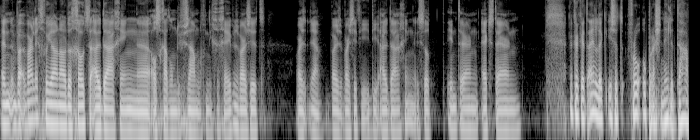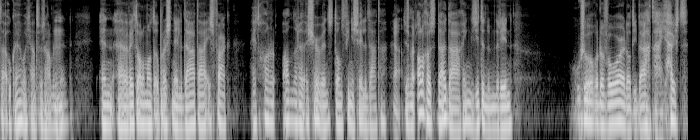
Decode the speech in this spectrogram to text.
En wa- waar ligt voor jou nou de grootste uitdaging eh, als het gaat om die verzamelen van die gegevens? Waar zit, waar, ja, waar, waar zit die, die uitdaging? Is dat intern, extern? En kijk, uiteindelijk is het vooral operationele data ook, hè, wat je aan het verzamelen Mhm. bent. En eh, we weten allemaal dat operationele data is vaak heeft gewoon een andere assurance dan financiële data. Ja. Dus mijn allergrootste uitdaging zit hem erin. Hoe zorgen we ervoor dat die data juist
